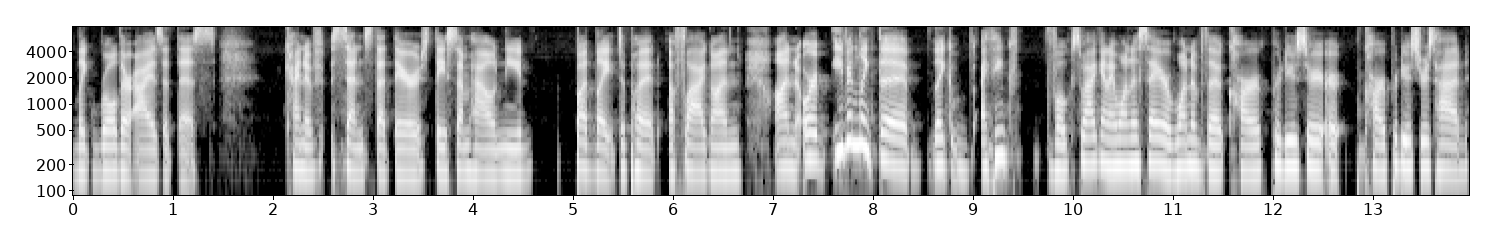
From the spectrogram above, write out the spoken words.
like roll their eyes at this kind of sense that they're they somehow need Bud Light to put a flag on on or even like the like I think Volkswagen I want to say or one of the car producer or car producers had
